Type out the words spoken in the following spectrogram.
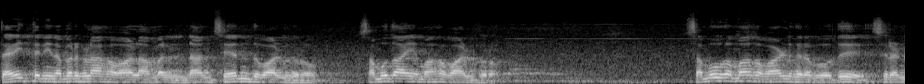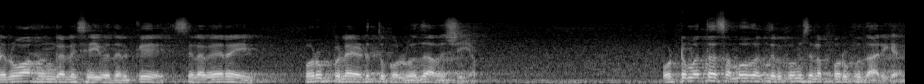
தனித்தனி நபர்களாக வாழாமல் நாம் சேர்ந்து வாழ்கிறோம். சமுதாயமாக வாழ்கிறோம். சமூகமாக வாழ்கிற போது சில நிர்வாகங்களை செய்வதற்கு சில பேரை பொறுப்பில் எடுத்துக்கொள்வது அவசியம். ஒட்டுமொத்த சமூகத்திற்கும் சில பொறுப்புதாரிகள்.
